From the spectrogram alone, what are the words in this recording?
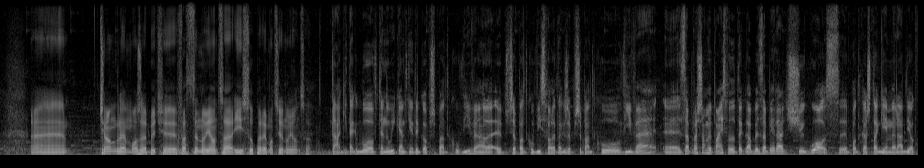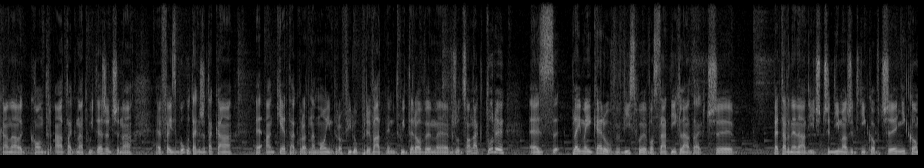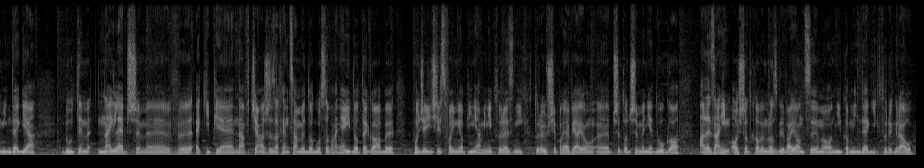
ciągle może być e, fascynująca i super emocjonująca. Tak, i tak było w ten weekend, nie tylko w przypadku Vive, ale e, w przypadku Wisły, ale także w przypadku Vive. E, Zapraszamy Państwa do tego, aby zabierać głos e, pod hashtagiem Radio Kanal Kontratak na Twitterze czy na e, Facebooku. Także taka e, ankieta akurat na moim profilu prywatnym, twitterowym e, wrzucona, który e, z playmakerów Wisły w ostatnich latach, czy Petar Nenadic, czy Dima Żytnikow, czy Niko Mindegia był tym najlepszym e, w ekipie nawciarzy. Zachęcamy do głosowania i do tego, aby podzielić się swoimi opiniami. Niektóre z nich, które już się pojawiają, e, przytoczymy niedługo, ale zanim o środkowym rozgrywającym, o Niko Mindegi, który grał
